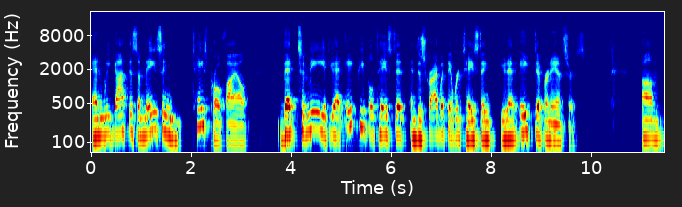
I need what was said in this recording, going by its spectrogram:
And we got this amazing taste profile that to me, if you had eight people taste it and describe what they were tasting, you'd have eight different answers. Um,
